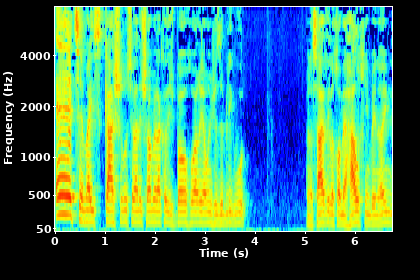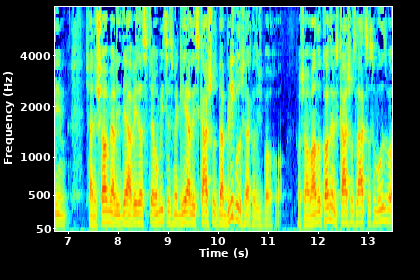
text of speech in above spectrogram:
עצם ההסקשרות של הנשום אל הקדוש ברוך הוא, הרי אומרים שזה בלי גבול. ונוסעתי לכו מהלכים בין העמדים, שהנשום על ידי אבי דוס תרומיצס מגיע לאסקשוס בבלי של הקדוש ברוך הוא. כמו שאמרנו קודם, אסקשוס לאצוס ומוזבו,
